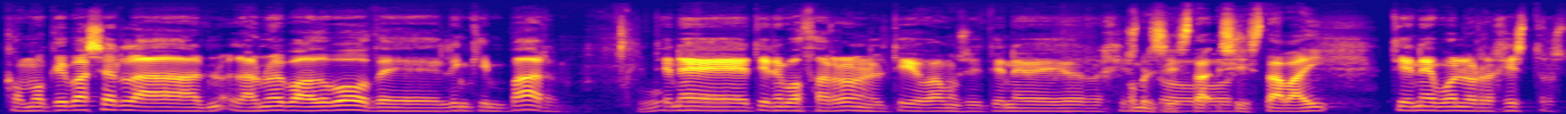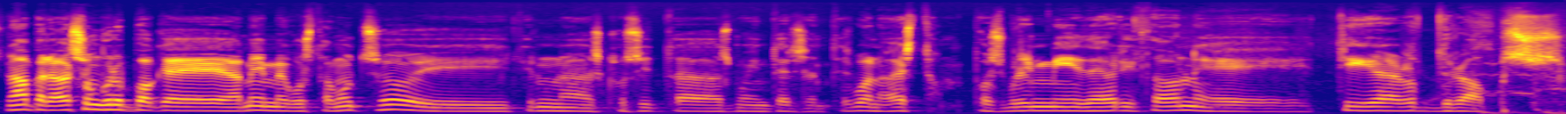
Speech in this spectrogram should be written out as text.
como que iba a ser la, la nueva voz de Linkin Park. Tiene, tiene vozarrón el tío, vamos, y tiene registros. Uh. Hombre, si, está- si estaba ahí. Tiene buenos registros. No, pero es un grupo que a mí me gusta mucho y tiene unas cositas muy interesantes. Bueno, esto, pues Bring Me the Horizon, eh, Teardrops.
